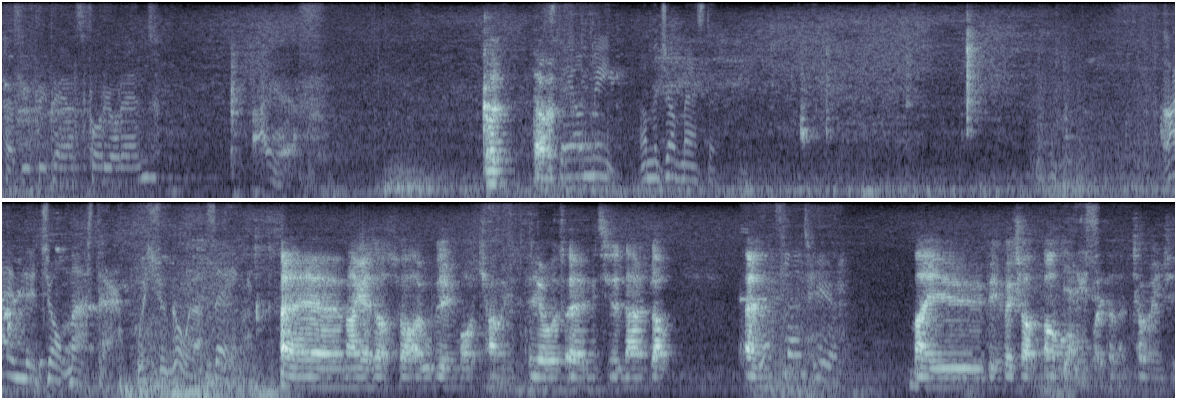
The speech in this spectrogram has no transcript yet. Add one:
have you prepared for your end? I have. god damn it. Stay on me. I'm the jump master. I am the jump master, which should go without saying. Um, I guess also I will be doing more challenge videos um, in season 9 as well. Um, Let's land here. my big big shot oh Yes. wait on the challenge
